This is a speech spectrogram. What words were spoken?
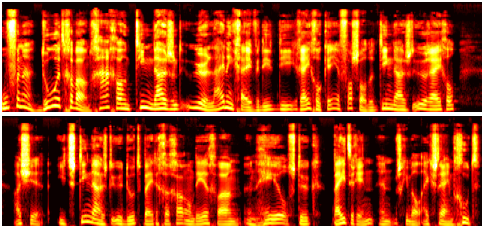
oefenen. Doe het gewoon. Ga gewoon 10.000 uur leiding geven. Die, die regel ken je vast wel, de 10.000 uur regel. Als je iets 10.000 uur doet, ben je er gegarandeerd gewoon een heel stuk beter in en misschien wel extreem goed.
